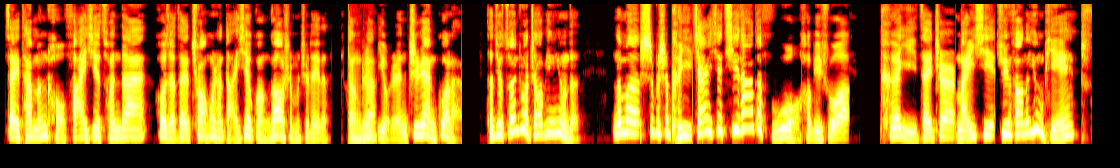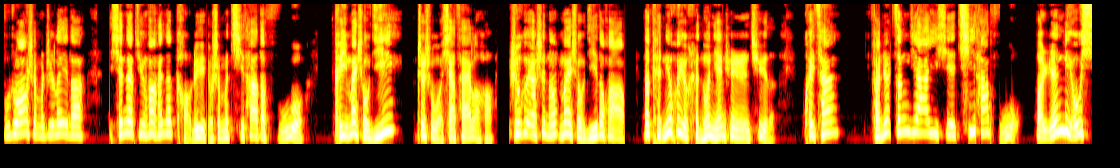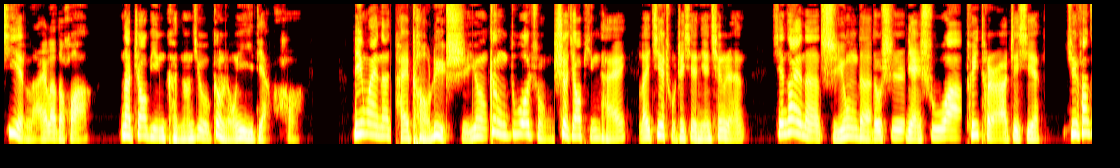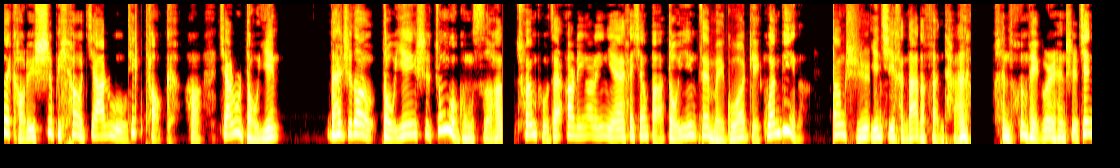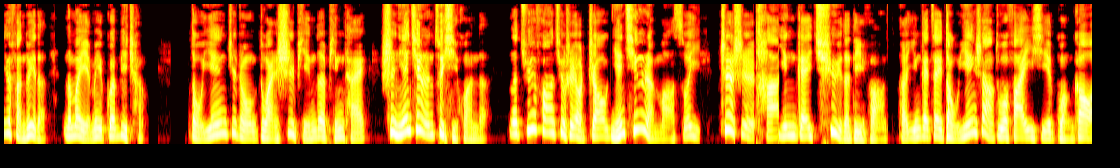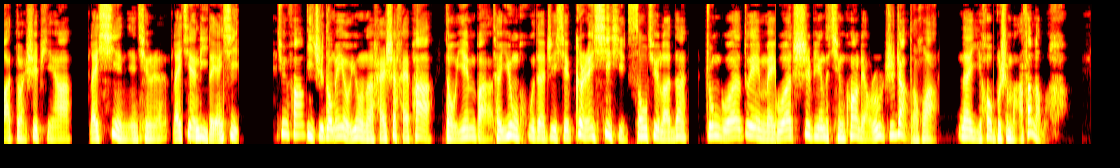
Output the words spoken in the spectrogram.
在他门口发一些传单，或者在窗户上打一些广告什么之类的，等着有人志愿过来，他就专做招兵用的。那么，是不是可以加一些其他的服务？好比说，可以在这儿买一些军方的用品、服装什么之类的。现在军方还在考虑有什么其他的服务。可以卖手机，这是我瞎猜了哈。如果要是能卖手机的话，那肯定会有很多年轻人去的。快餐，反正增加一些其他服务，把人流吸引来了的话，那招兵可能就更容易一点了哈。另外呢，还考虑使用更多种社交平台来接触这些年轻人。现在呢，使用的都是脸书啊、Twitter 啊这些。军方在考虑是不是要加入 TikTok 哈，加入抖音。大家知道抖音是中国公司哈。川普在二零二零年还想把抖音在美国给关闭呢，当时引起很大的反弹，很多美国人是坚决反对的，那么也没有关闭成。抖音这种短视频的平台是年轻人最喜欢的，那军方就是要招年轻人嘛，所以这是他应该去的地方啊，应该在抖音上多发一些广告啊、短视频啊，来吸引年轻人来建立联系。军方一直都没有用呢，还是害怕抖音把他用户的这些个人信息搜去了。那中国对美国士兵的情况了如指掌的话，那以后不是麻烦了吗？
